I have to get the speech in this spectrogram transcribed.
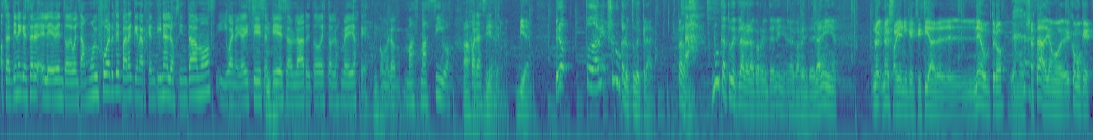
O sea, tiene que ser el evento de vuelta muy fuerte para que en Argentina lo sintamos y bueno, y ahí sí se empiece a hablar de todo esto en los medios, que es como lo más masivo, Ajá, por así bien, decirlo. Bien. Pero todavía, yo nunca lo tuve claro. Perdón. Ah. Nunca tuve claro la corriente del niño, la corriente de la niña. No, no sabía ni que existía el, el neutro, digamos, ya está, digamos, es como que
